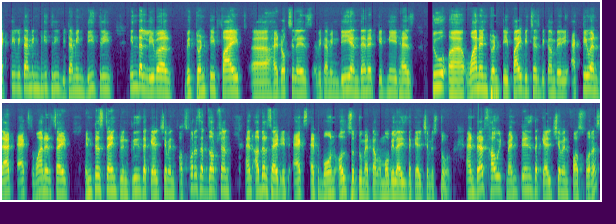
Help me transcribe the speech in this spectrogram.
active vitamin D3, vitamin D3 in the liver with 25 uh, hydroxylase vitamin D, and then at kidney it has two, uh, 1 and 25, which has become very active, and that acts one at side intestine to increase the calcium and phosphorus absorption, and other side it acts at bone also to mobilize the calcium store and that's how it maintains the calcium and phosphorus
